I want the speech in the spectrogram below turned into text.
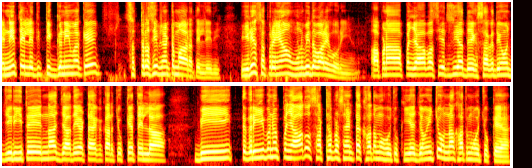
ਇੰਨੀ ਤੇਲੇ ਦੀ ਤਿੱਗਣੀ ਮੈਂ ਕਿ 70 80% ਮਾਰ ਹੈ ਤੇਲੇ ਦੀ। ਜਿਹੜੀਆਂ ਸਪਰੇਆਂ ਹੁਣ ਵੀ ਦੁਬਾਰੇ ਹੋ ਰਹੀਆਂ ਨੇ। ਆਪਣਾ ਪੰਜਾਬ ਵਾਸੀ, ਤੁਸੀਂ ਆ ਦੇਖ ਸਕਦੇ ਹੋ, ਜੀਰੀ ਤੇ ਇੰਨਾ ਜ਼ਿਆਦਾ ਅਟੈਕ ਕਰ ਚੁੱਕਿਆ ਤੇਲਾ। ਵੀ ਤਕਰੀਬਨ 50 ਤੋਂ 60% ਖਤਮ ਹੋ ਚੁੱਕੀ ਹੈ ਜਮੀ ਝੋਨਾ ਖਤਮ ਹੋ ਚੁੱਕਿਆ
